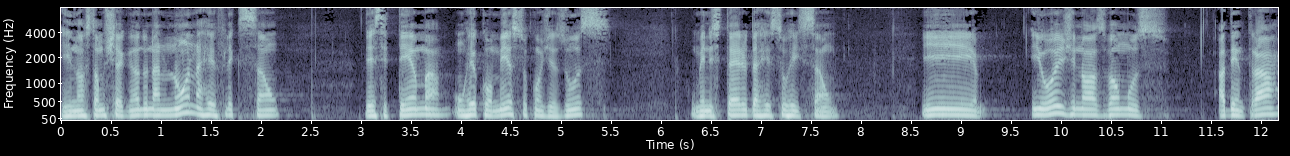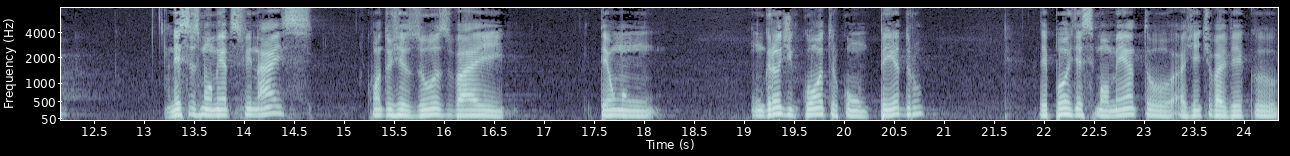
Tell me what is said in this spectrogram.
E nós estamos chegando na nona reflexão desse tema, um recomeço com Jesus, o ministério da ressurreição. E, e hoje nós vamos adentrar nesses momentos finais, quando Jesus vai ter um, um grande encontro com Pedro. Depois desse momento, a gente vai ver que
